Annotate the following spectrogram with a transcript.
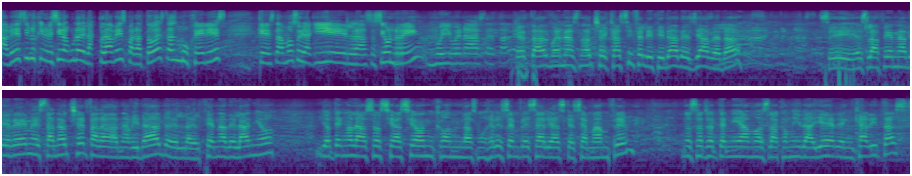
A ver si nos quiere decir alguna de las claves para todas estas mujeres que estamos hoy aquí en la sesión REN. Muy buenas tardes. ¿Qué tal? Buenas noches, casi felicidades ya, ¿verdad? Sí, es la cena de REN esta noche para Navidad, el, cena del año. Yo tengo la asociación con las mujeres empresarias que se llama AMFREM. Nosotros teníamos la comida ayer en Caritas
